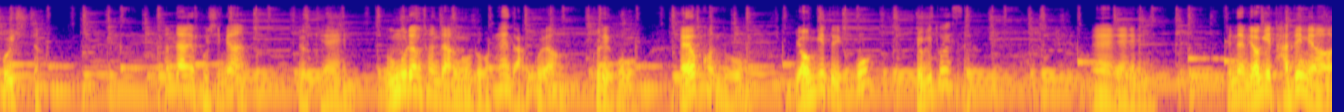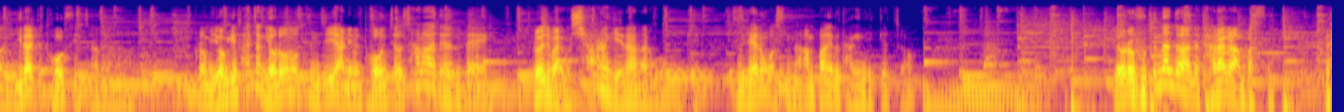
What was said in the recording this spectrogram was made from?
보이시죠? 천장에 보시면 이렇게 우물형 천장으로 해놨고요. 그리고 에어컨도 여기도 있고 여기 또 있어요. 예, 예. 왜냐면 여기 닫으면 일할 때 더울 수 있잖아요. 그럼 여기 살짝 열어놓든지 아니면 더운 채로 참아야 되는데 그러지 말고 시원하게 일하라고 두개 해놓은 것 같습니다. 안방에도 당연히 있겠죠. 자, 여러분 끝난 줄 알았는데 다락을 안 봤어. 네.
